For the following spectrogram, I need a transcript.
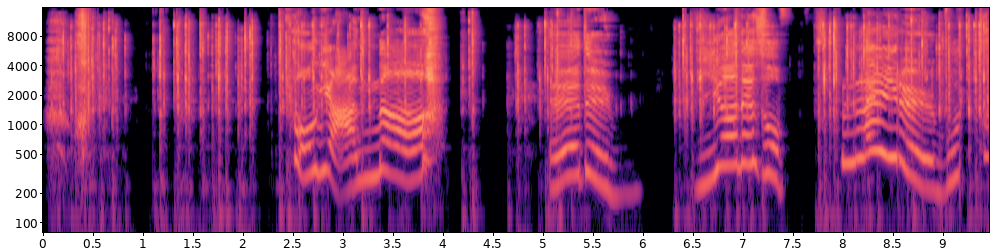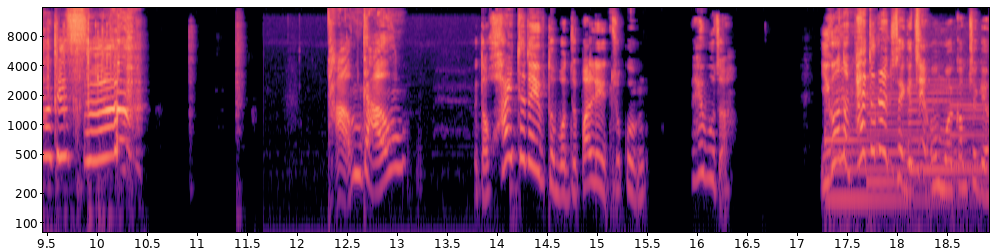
병이 안 나. 애들 미안해서 플레이를 못하겠어. 다음 다음. 일단 화이트데이부터 먼저 빨리 조금 해보자. 이거는 패드로 해도 되겠지? 어머 깜짝이야.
